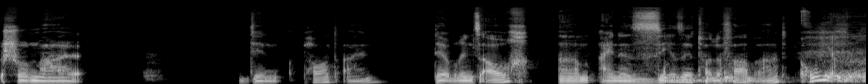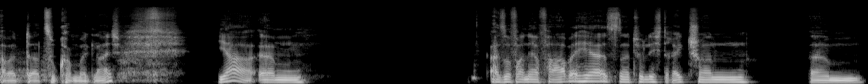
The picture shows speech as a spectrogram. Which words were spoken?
schon mal den Port ein, der übrigens auch ähm, eine sehr, sehr tolle Farbe hat. Oh ja. Aber dazu kommen wir gleich. Ja, ähm, also von der Farbe her ist natürlich direkt schon ähm,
